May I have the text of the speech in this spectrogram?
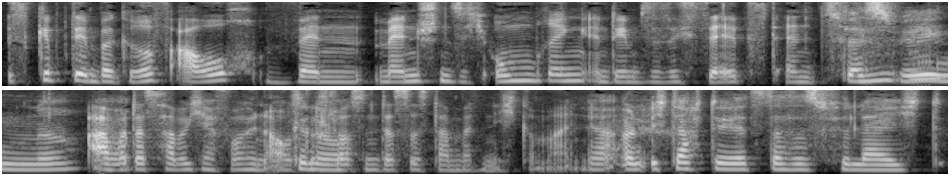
es gibt den Begriff auch, wenn Menschen sich umbringen, indem sie sich selbst entzünden. Deswegen, ne? Aber das habe ich ja vorhin genau. ausgeschlossen, genau. das ist damit nicht gemeint. Ja, und ich dachte jetzt, dass es vielleicht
